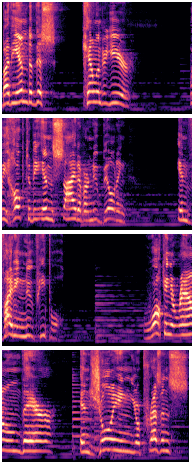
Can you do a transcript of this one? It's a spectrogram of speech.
By the end of this calendar year, we hope to be inside of our new building inviting new people, walking around there, enjoying your presence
